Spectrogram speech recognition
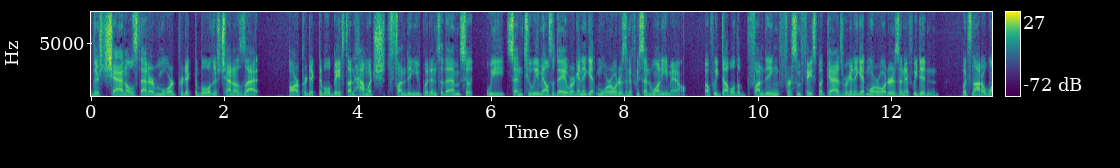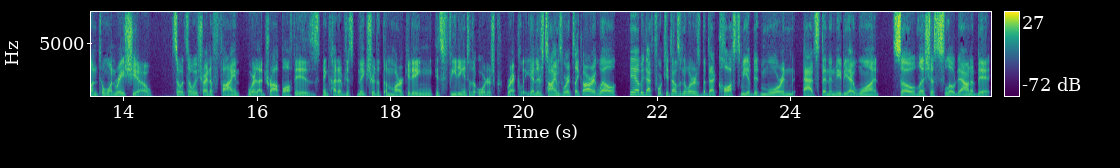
there's channels that are more predictable and there's channels that are predictable based on how much funding you put into them. So we send two emails a day, we're going to get more orders than if we send one email. If we double the funding for some Facebook ads, we're going to get more orders than if we didn't. It's not a one to one ratio. So it's always trying to find where that drop off is and kind of just make sure that the marketing is feeding into the orders correctly. And there's times where it's like, all right, well, yeah, we got 14,000 orders, but that cost me a bit more in ad spend than maybe I want. So let's just slow down a bit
